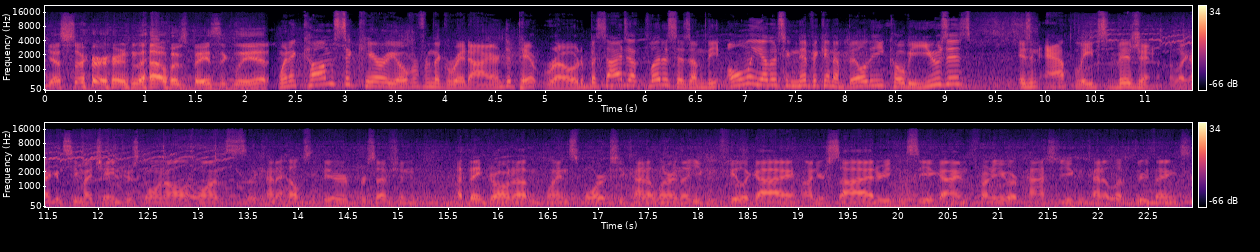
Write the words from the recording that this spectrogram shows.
"Yes, sir." And that was basically it. When it comes to carryover from the gridiron to pit road, besides athleticism, the only other significant ability Covey uses is an athlete's vision. Like I can see my changers going all at once. It kind of helps with your perception. I think growing up and playing sports, you kind of learn that you can feel a guy on your side, or you can see a guy in front of you or past you. You can kind of look through things.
